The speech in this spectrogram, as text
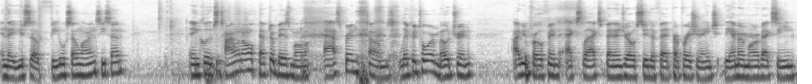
in their use of fetal cell lines, he said. It includes Tylenol, Pepto-Bismol, aspirin, Tums, Lipitor, Motrin, ibuprofen, Ex-Lax, Benadryl, Sudafed, Preparation H, the MMR vaccine,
